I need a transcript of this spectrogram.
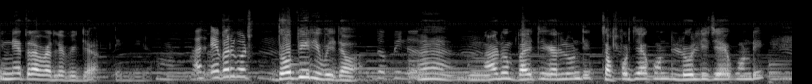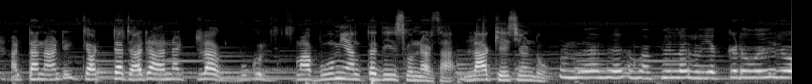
ఇన్నేత్ర వాళ్ళ బిడ్డ. ఎవరు దొబ్బిరి బిడ్డ దొబ్బినారు. ఆ, నాడు బయటికి వెళ్ళుండి చప్పుడు చేయకుండా లొల్లి చేయకుండా అంటానా అంటే చట్ట చట అన్నట్లా మా భూమి అంతా తీసుకున్నాడు సార్ లాక్కేసిండు మా పిల్లలు ఎక్కడ పోయిరో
